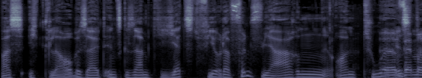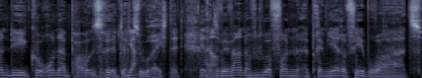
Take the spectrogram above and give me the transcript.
was ich glaube seit insgesamt jetzt vier oder fünf Jahren on Tour Äh, ist. wenn man die Corona-Pause dazu rechnet. genau. Also wir waren auf Tour von äh, Premiere Februar z-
